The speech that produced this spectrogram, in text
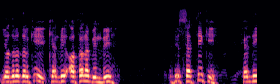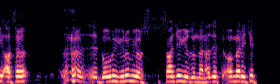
Yazılıdır ki kendi atına bindi. Hissetti ki kendi atı doğru yürümüyor sancı yüzünden. Hazreti Ömer için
